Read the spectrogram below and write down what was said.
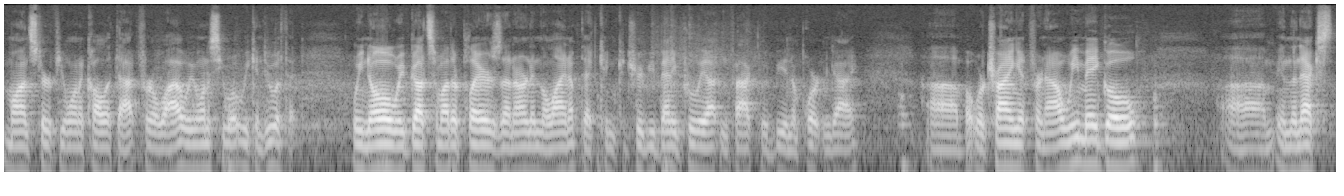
monster, if you want to call it that, for a while. We want to see what we can do with it. We know we've got some other players that aren't in the lineup that can contribute. Benny Pouliot, in fact, would be an important guy. Uh, but we're trying it for now. We may go, um, in the next,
